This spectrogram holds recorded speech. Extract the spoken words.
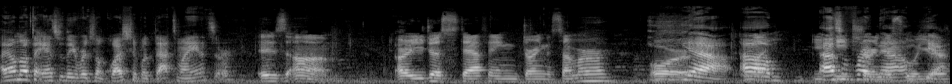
I don't know if I answered the original question, but that's my answer. Is um, are you just staffing during the summer, or yeah, like, um, you as teach of right during the now, school year? yeah.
